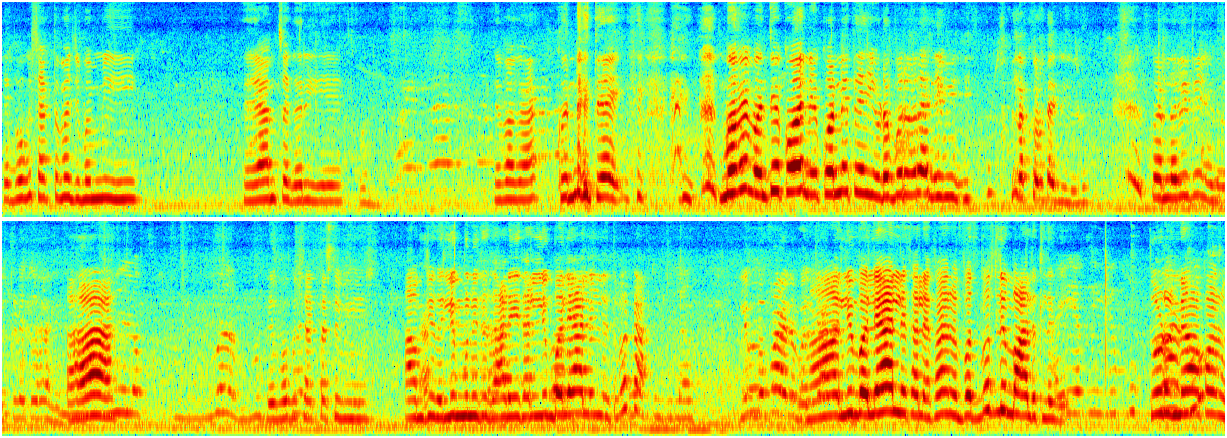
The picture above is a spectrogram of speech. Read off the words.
हे बघू शकता माझी मम्मी. हे आमच्या घरी आहे. हे बघा कोण नाही ते. मम्मी म्हणते कोण आहे? कोण नाही ते? एवढं बरोबर आले मी. कोणला रे ते एवढं हा. हे बघू शकता तुम्ही. आमच्या इथं लिंबूनीचं झाड आहे त्याला लिंबले आलेले आहेत बघा लिंब पाहिलं बरं. लय आले झाले फायन बदबद लिंब आलेत लगे तोडून न्यावा पाहू.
